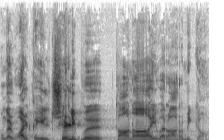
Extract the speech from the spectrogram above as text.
உங்கள் வாழ்க்கையில் செழிப்பு தானாய் வர ஆரம்பிக்கும்.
